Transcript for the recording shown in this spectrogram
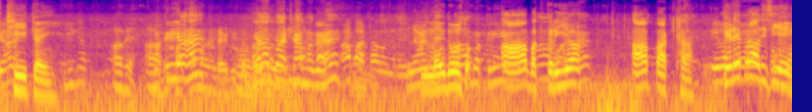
ਹੈ ਠੀਕ ਹੈ ਜੀ ਬੱਕਰੀ ਆ ਹੈ? ਕਿਆ ਪਾਠਾ ਮਗਰ ਹੈ? ਆ ਪਾਠਾ ਵਗੈਰਾ ਲੈ ਦੋਸਤੋ ਆ ਬੱਕਰੀ ਆ ਆ ਪਾਠਾ। ਕਿਹੜੇ ਭਰਾ ਦੀ ਸੀ ਇਹ?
